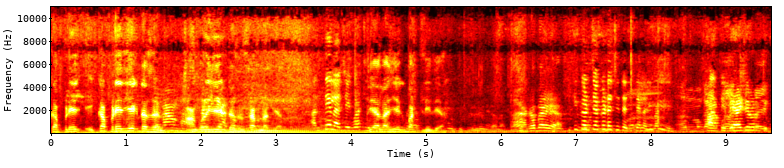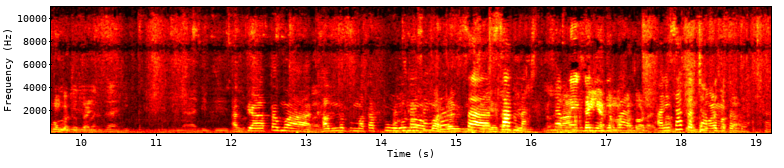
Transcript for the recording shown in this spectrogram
कपडे कपड्याची एक डझन. आंघोळीची एक डझन साबणात द्या. आणि तेलाची एक बाटली तेलाची एक बाटली द्या. तिकडच्या कडेची तेलाची बाटली. आता म- खालनं तू मका तोडून काय सांगितलं? सा- साबणा. साबणा एक डझन दे. आणि साखर चहापत्ती पण द्या हा.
